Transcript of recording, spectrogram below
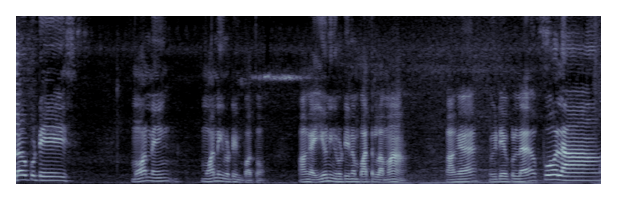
ஹலோ குட்டீஸ். மார்னிங் மார்னிங் ரொட்டீன் பார்த்தோம். வாங்க ஈவினிங் ரொட்டீனும் பார்த்துடலாமா? வாங்க வீடியோக்குள்ளே போகலாம்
